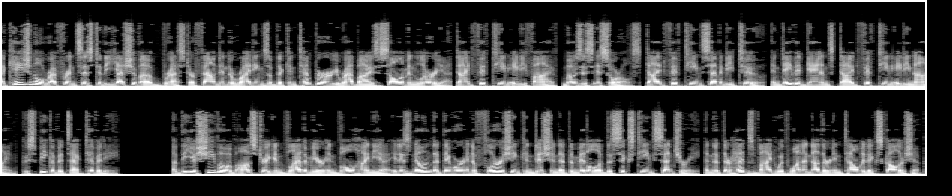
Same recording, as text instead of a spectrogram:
Occasional references to the yeshiva of Brest are found in the writings of the contemporary rabbis Solomon Luria died 1585, Moses Isserles died 1572, and David Gans died 1589, who speak of its activity. Of the yeshivot of Ostrog and Vladimir in Volhynia it is known that they were in a flourishing condition at the middle of the 16th century, and that their heads vied with one another in Talmudic scholarship.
